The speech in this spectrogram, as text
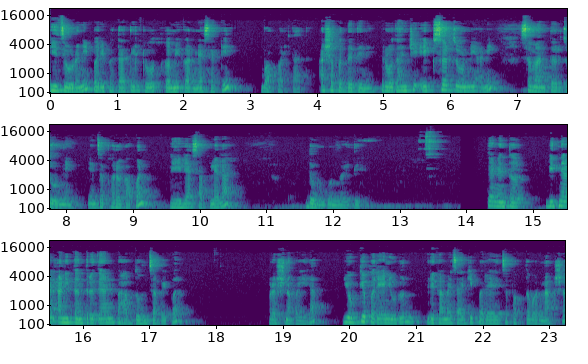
ही जोडणी परिपथातील रोध कमी करण्यासाठी वापरतात. अशा पद्धतीने रोधांची एकसर जोडणी आणि समांतर जोडणे यांचा फरक आपण लिहिल्यास आपल्याला दोन गुण मिळतील. त्यानंतर विज्ञान आणि तंत्रज्ञान भाग दोनचा पेपर प्रश्न पहिला योग्य पर्याय निवडून रिकाम्या जागी पर्यायाचं फक्त वर्णाक्षर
